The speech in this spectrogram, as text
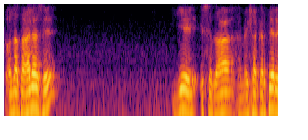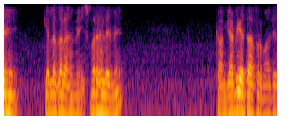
تو اللہ تعالی سے یہ استدعا ہمیشہ کرتے رہیں کہ اللہ تعالی ہمیں اس مرحلے میں کامیابی عطا فرما دے،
